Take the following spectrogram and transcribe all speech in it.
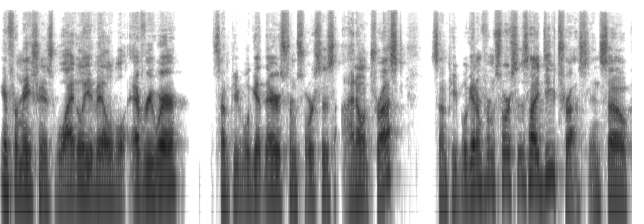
Information is widely available everywhere. Some people get theirs from sources I don't trust. Some people get them from sources I do trust. And so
